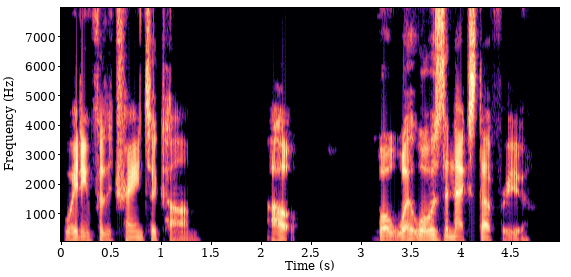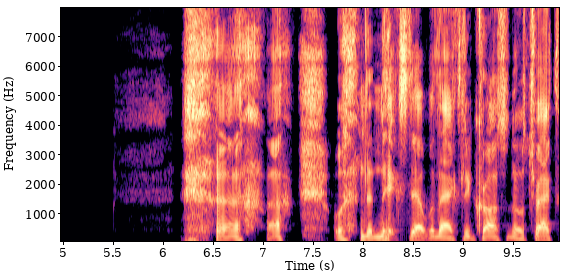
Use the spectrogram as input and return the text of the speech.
waiting for the train to come. Oh, well, what what was the next step for you? well, the next step was actually crossing those tracks.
